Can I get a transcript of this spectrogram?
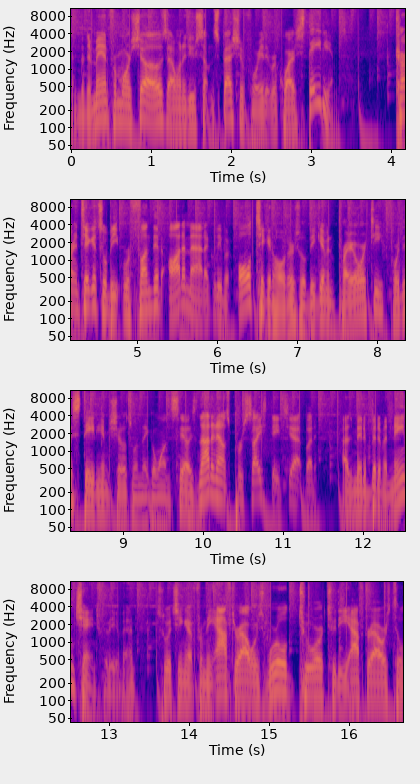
and the demand for more shows, I want to do something special for you that requires stadiums. Current tickets will be refunded automatically, but all ticket holders will be given priority for the stadium shows when they go on sale. He's not announced precise dates yet, but has made a bit of a name change for the event, switching it from the After Hours World Tour to the After Hours Till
